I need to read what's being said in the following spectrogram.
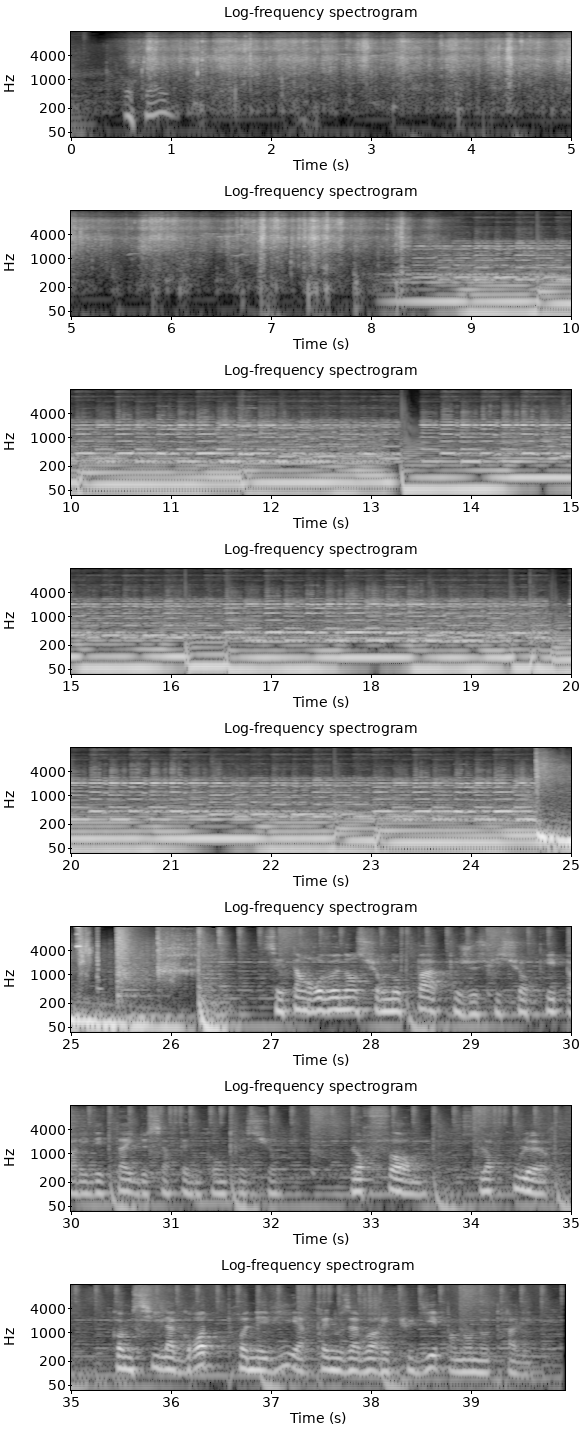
C'est en revenant sur nos pas que je suis surpris par les détails de certaines concrétions, leur forme, leur couleur, comme si la grotte prenait vie après nous avoir étudiés pendant notre allée.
